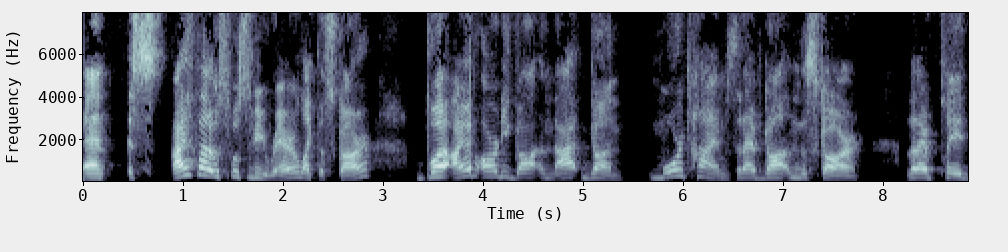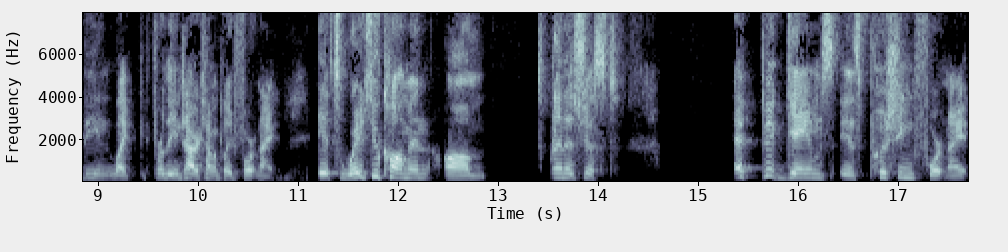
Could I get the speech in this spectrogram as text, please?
And I thought it was supposed to be rare, like the Scar, but I have already gotten that gun more times that I've gotten the Scar that I've played the like for the entire time I played Fortnite. It's way too common, um, and it's just Epic Games is pushing Fortnite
